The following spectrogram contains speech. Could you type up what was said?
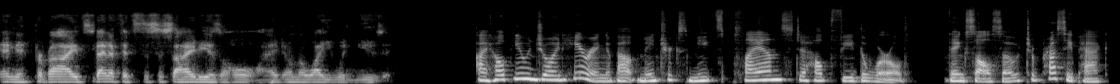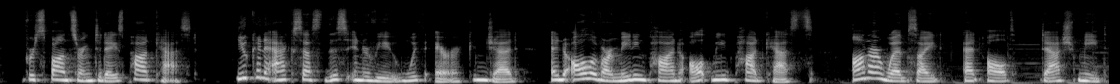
And it provides benefits to society as a whole. I don't know why you wouldn't use it. I hope you enjoyed hearing about Matrix Meat's plans to help feed the world. Thanks also to PressiPack for sponsoring today's podcast. You can access this interview with Eric and Jed and all of our Meating Pod Alt Meat podcasts on our website at alt-meat.net.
